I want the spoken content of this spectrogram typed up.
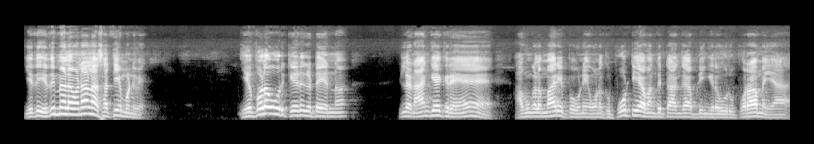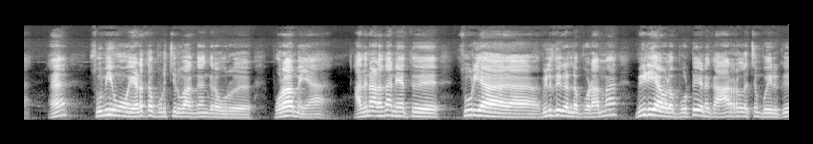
எது எது மேலே வேணால் நான் சத்தியம் பண்ணுவேன். எவ்வளோ ஒரு கேடுகட்ட எண்ணம்? இல்லை நான் கேட்குறேன் அவங்கள மாதிரி இப்போ உன்னை உனக்கு போட்டியாக வந்துட்டாங்க அப்படிங்கிற ஒரு பொறாமையா? ஆ? சுமி உன் இடத்த பிடிச்சிருவாங்கங்கிற ஒரு பொறாமையா? அதனால தான் நேற்று சூர்யா விழுதுகளில் போடாமல் மீடியாவில் போட்டு எனக்கு ஆறரை லட்சம் போயிருக்கு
